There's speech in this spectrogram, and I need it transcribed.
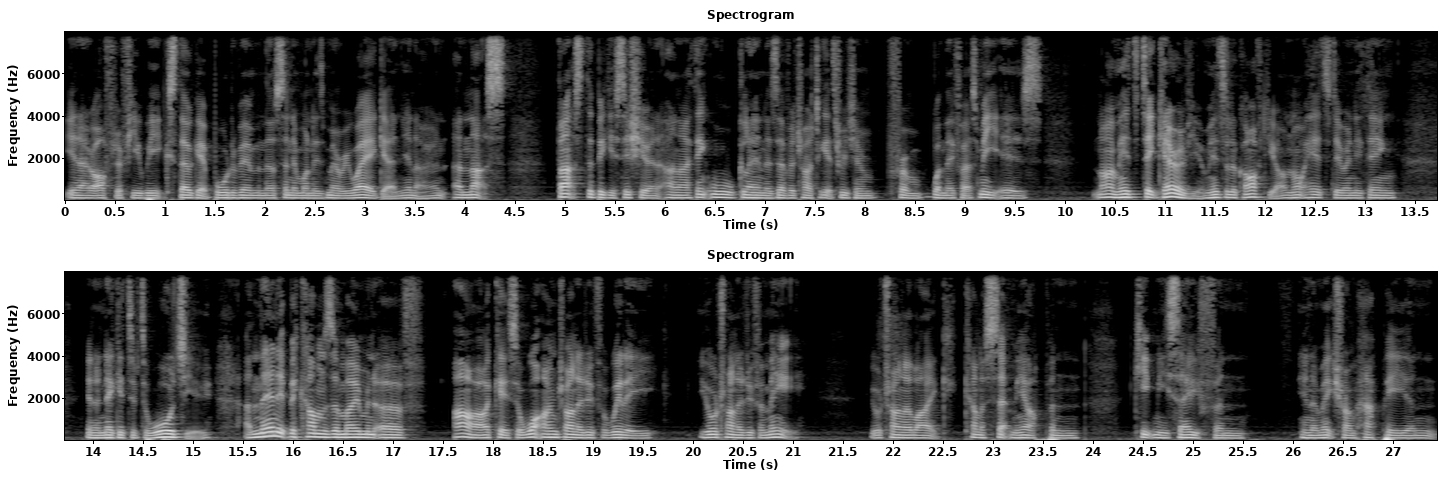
you know after a few weeks they'll get bored of him and they'll send him on his merry way again. You know, and and that's that's the biggest issue. And, and I think all Glenn has ever tried to get through to him from when they first meet is, no, I'm here to take care of you. I'm here to look after you. I'm not here to do anything, you know negative towards you, and then it becomes a moment of ah okay, so what I'm trying to do for Willy, you're trying to do for me. You're trying to like kind of set me up and keep me safe and you know make sure I'm happy and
